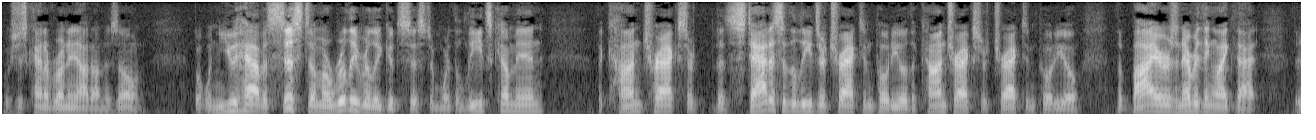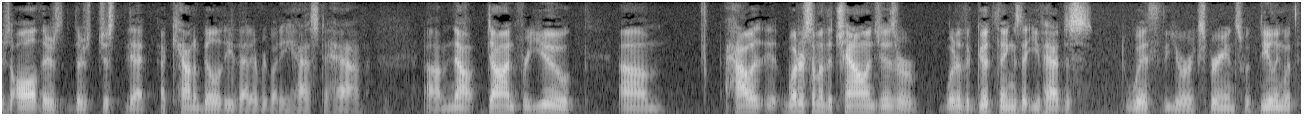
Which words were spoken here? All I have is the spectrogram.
was just kind of running out on his own. But when you have a system, a really, really good system, where the leads come in, the contracts are, the status of the leads are tracked in Podio, the contracts are tracked in Podio, the buyers and everything like that. There's all there's there's just that accountability that everybody has to have. Um, now, Don, for you, um, how what are some of the challenges or what are the good things that you've had to, with your experience with dealing with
